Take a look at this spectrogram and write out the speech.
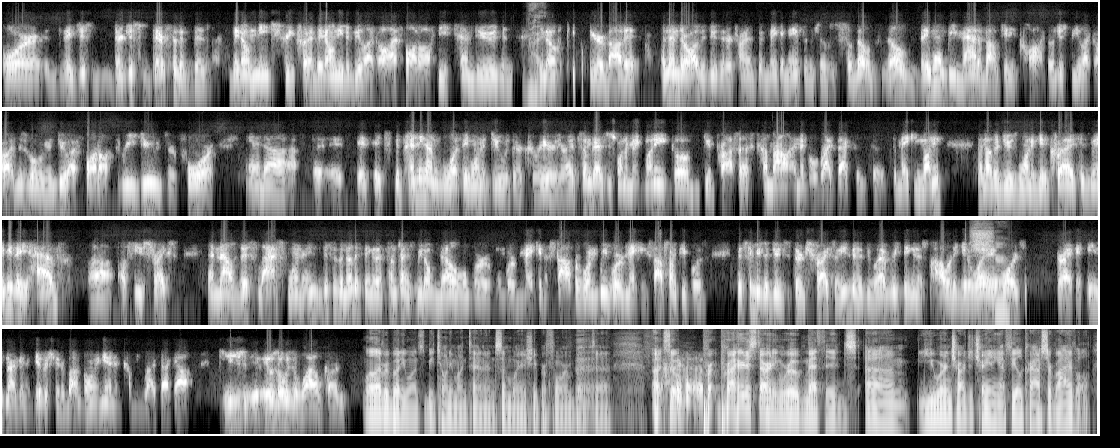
or they just they're just there for the business. They don't need street cred. They don't need to be like, oh, I fought off these ten dudes, and Right. you know people hear about it. And then there are the dudes that are trying to make a name for themselves. So they'll they'll they won't be mad about getting caught. They'll just be like, all right, this is what we're gonna do. I fought off three dudes or four, and uh, it, it, it's depending on what they want to do with their careers, right? Some guys just want to make money, go get processed, come out, and then go right back to, to, to making money. And other dudes want to get credit because maybe they have uh, a few strikes. And now this last one, and this is another thing that sometimes we don't know when we're when we're making a stop or when we were making stops on people is this could be the dude's third strike, so he's going to do everything in his power to get away, Sure. or it's strike, and he's not going to give a shit about going in and coming right back out. He just, it was always a wild card. Well, everybody wants to be Tony Montana in some way, shape, or form. But uh, uh, so pr- prior to starting Rogue Methods, um, you were in charge of training at Fieldcraft Survival.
